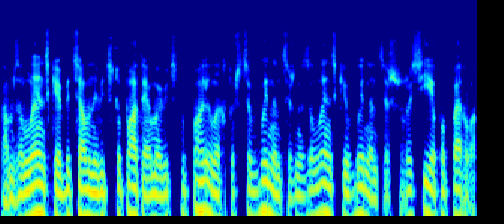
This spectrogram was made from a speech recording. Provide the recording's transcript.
там Зеленський обіцяв не відступати, а ми відступили. Хто ж це винен? Це ж не Зеленський винен, це ж Росія поперла.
